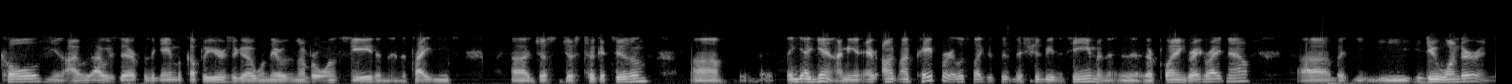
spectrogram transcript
cold. You know, I, I was there for the game a couple of years ago when they were the number one seed, and then the Titans uh, just just took it to them. Um, again, I mean, on, on paper it looks like this should be the team, and they're playing great right now. Uh, but you, you do wonder, and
